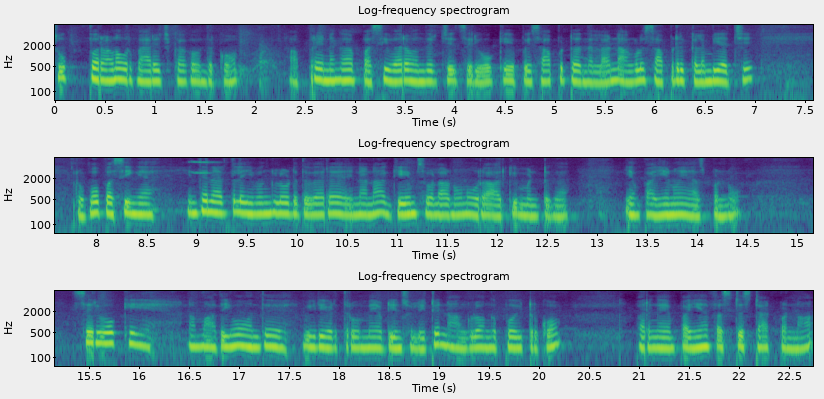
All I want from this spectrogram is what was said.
சூப்பரான ஒரு மேரேஜுக்காக வந்திருக்கோம். அப்புறம் என்னங்க பசி வேறு வந்துருச்சு. சரி ஓகே போய் சாப்பிட்டு வந்துடலான்னு நாங்களும் சாப்பிட்ற கிளம்பியாச்சு. ரொம்ப பசிங்க. இந்த நேரத்தில் இவங்களோடது வேறு என்னென்னா கேம்ஸ் விளாடணுன்னு ஒரு ஆர்கியூமெண்ட்டுங்க என் பையனும் என் ஹஸ்பண்டும் சரி ஓகே நம்ம அதையும் வந்து வீடியோ எடுத்துருவோமே அப்படின்னு சொல்லிட்டு நாங்களும் அங்கே போயிட்டுருக்கோம். பாருங்கள் என் பையன் ஃபஸ்ட்டு ஸ்டார்ட் பண்ணான்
